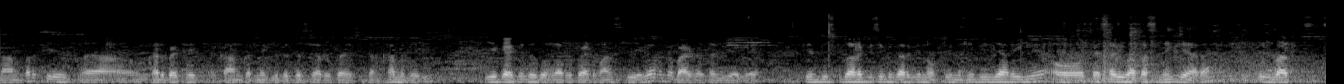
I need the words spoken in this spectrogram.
नाम पर कि घर बैठे काम करने के लिए दस दस हज़ार रुपये ऐसी तनख्वाह मिलेगी। ये कह के दो दो हज़ार रुपये एडवांस लिए गए उनका बायोडाटा लिया गया। किंतु उसके द्वारा किसी प्रकार की नौकरी नहीं दी जा रही है और पैसा भी वापस नहीं किया जा रहा। इस बात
